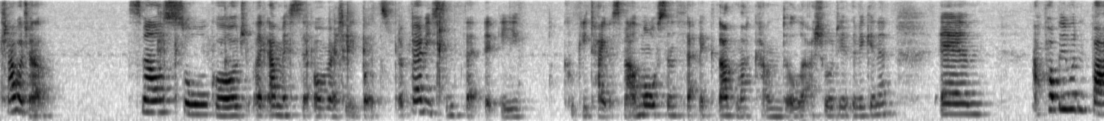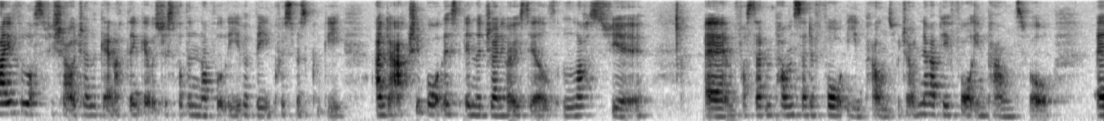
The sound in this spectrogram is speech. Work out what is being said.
shower gel. It smells so good. Like I miss it already but it's a very synthetic cookie type smell. More synthetic than that candle that I showed you at the beginning. Um, I probably wouldn't buy Philosophy Shower Gel again. I think it was just for the novelty of a big Christmas cookie. And I actually bought this in the January sales last year um, for £7 instead of £14, which I would never pay £14 for. Um,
